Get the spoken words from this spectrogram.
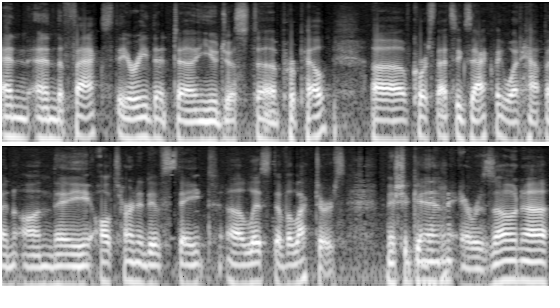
And and the fax theory that uh, you just uh, propelled, uh, of course, that's exactly what happened on the alternative state uh, list of electors. Michigan, Arizona,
